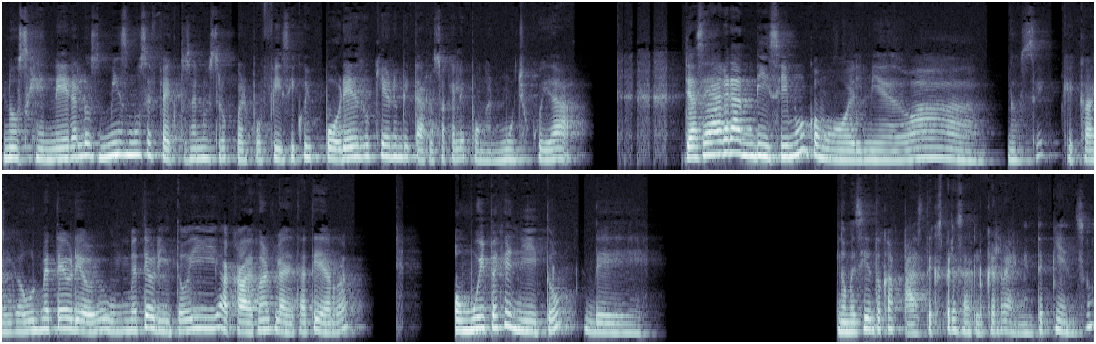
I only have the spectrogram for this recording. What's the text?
nos genera los mismos efectos en nuestro cuerpo físico y por eso quiero invitarlos a que le pongan mucho cuidado. Ya sea grandísimo como el miedo a, no sé, que caiga un meteorito, un meteorito y acabe con el planeta Tierra, o muy pequeñito de no me siento capaz de expresar lo que realmente pienso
